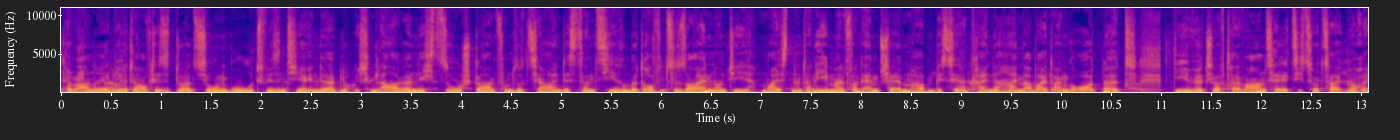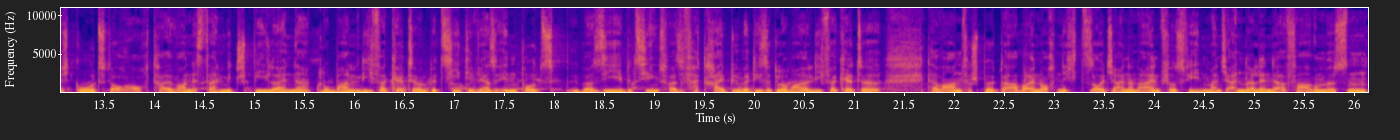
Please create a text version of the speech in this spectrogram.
Taiwan reagierte auf die Situation gut. Wir sind hier in der glücklichen Lage, nicht so stark vom sozialen Distanzieren betroffen zu sein und die meisten Unternehmen von AmCham haben bisher keine Heimarbeit angeordnet. Die Wirtschaft Taiwans hält sich zurzeit noch recht gut, doch auch Taiwan ist ein Mitspieler in der globalen Lieferkette und bezieht diverse Inputs über sie bzw. vertreibt über diese globale Lieferkette. Taiwan verspürt dabei noch nicht solch einen Einfluss, wie ihn manche andere Länder erfahren müssen.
